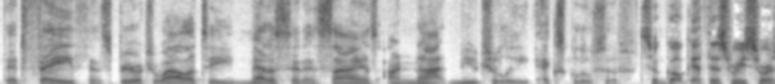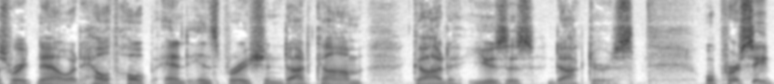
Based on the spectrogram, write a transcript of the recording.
that faith and spirituality, medicine and science are not mutually exclusive. So go get this resource right now at healthhopeandinspiration.com. God uses doctors. Well, Percy,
